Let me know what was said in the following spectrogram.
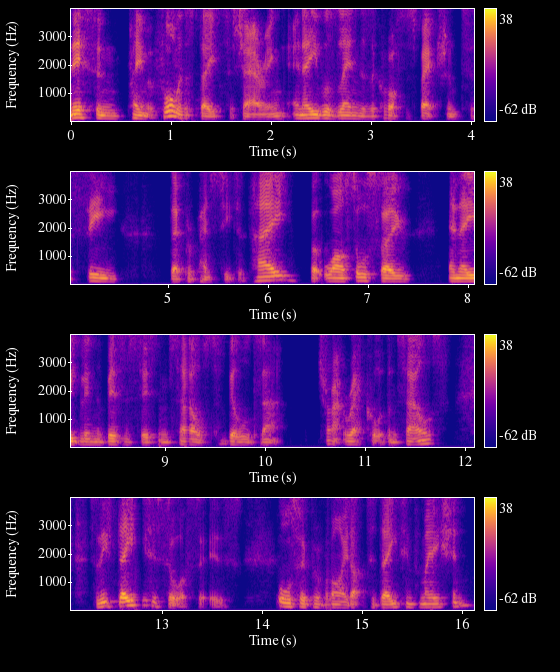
this and payment performance data sharing enables lenders across the spectrum to see their propensity to pay, but whilst also enabling the businesses themselves to build that track record themselves. So these data sources also provide up to date information.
